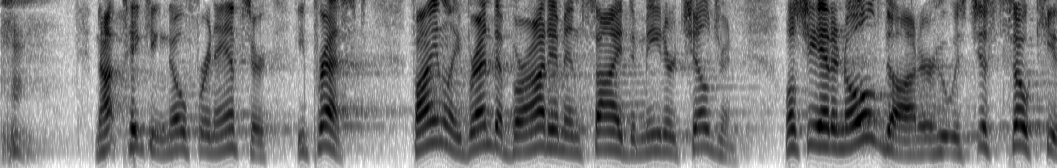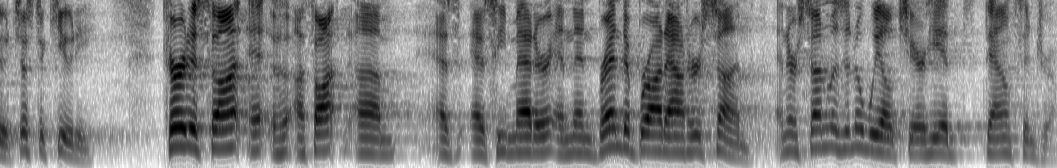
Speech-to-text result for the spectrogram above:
not taking no for an answer, he pressed. Finally, Brenda brought him inside to meet her children. Well, she had an old daughter who was just so cute, just a cutie. Curtis thought, uh, thought um, as, as he met her, and then Brenda brought out her son, and her son was in a wheelchair. He had Down syndrome.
